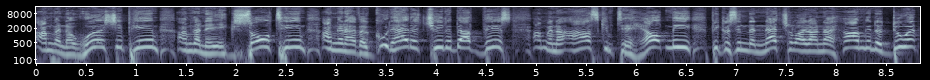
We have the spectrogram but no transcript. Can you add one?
I'm going to worship Him. I'm going to exalt Him. I'm going to have a good attitude about this. I'm going to ask Him to help me because in the natural, I don't know how I'm going to do it.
